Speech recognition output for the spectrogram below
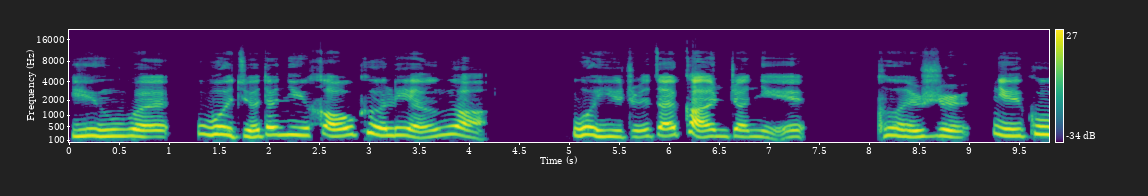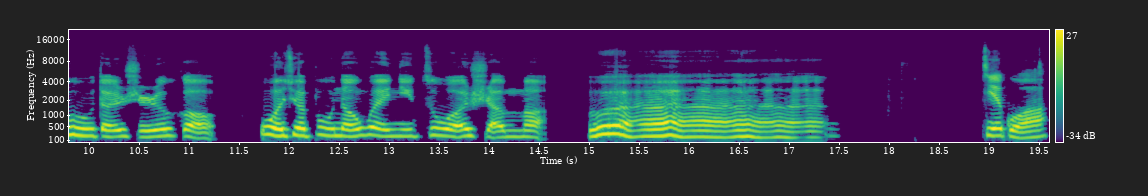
因为。我觉得你好可怜啊！我一直在看着你，可是你哭的时候，我却不能为你做什么。哇！结果，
